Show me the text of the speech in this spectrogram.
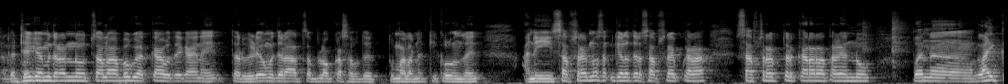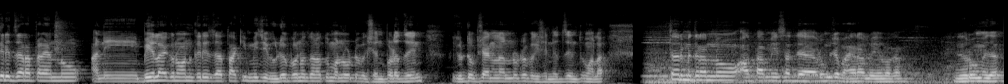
तर ठीक आहे मित्रांनो चला बघूयात काय होतंय काय नाही. तर व्हिडिओमध्ये आजचा ब्लॉग कसा होतोय तुम्हाला नक्की कळून जाईल. आणि सबस्क्राईब नसेल केलं तर सबस्क्राईब करा. सबस्क्राईब तर करा राताळ्यांनो पण लाईक करीत जा राताळ्यांनो आणि बेल आयकॉन ऑन करीत जा ताकी मी जे व्हिडिओ बनवतो ना तुम्हाला नोटिफिकेशन पडत जाईल यूट्यूब चॅनलला नोटिफिकेशन येत जाईल तुम्हाला. तर मित्रांनो आता मी सध्या रूमच्या बाहेर आलो आहे बघा. हे रूम इथं.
